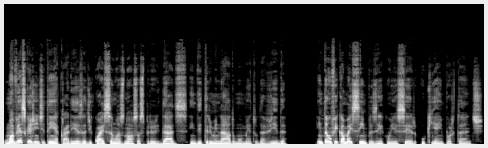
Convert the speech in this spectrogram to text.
Uma vez que a gente tem a clareza de quais são as nossas prioridades em determinado momento da vida, então fica mais simples reconhecer o que é importante.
